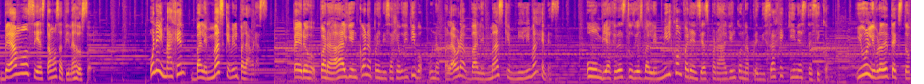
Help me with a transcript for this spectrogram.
Veamos si estamos atinados hoy. Una imagen vale más que mil palabras. Pero para alguien con aprendizaje auditivo, una palabra vale más que mil imágenes. Un viaje de estudios vale mil conferencias para alguien con aprendizaje kinestésico. Y un libro de texto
